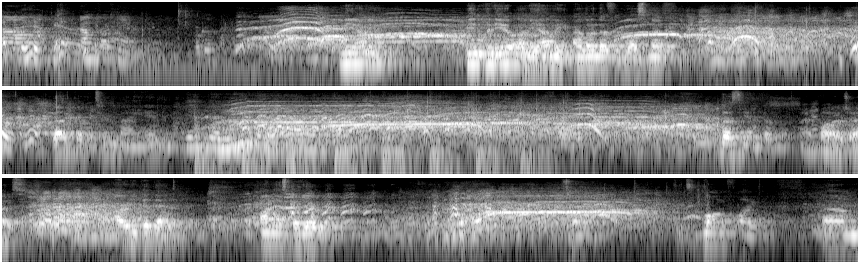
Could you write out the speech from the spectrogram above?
I'm from here. Miami. Bienvenido a Miami. I learned that from Will Smith. Welcome to Miami. Lo siento. I apologize. I already did that on Espanol. So, it's a long flight. Um,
